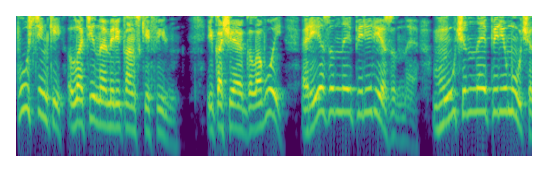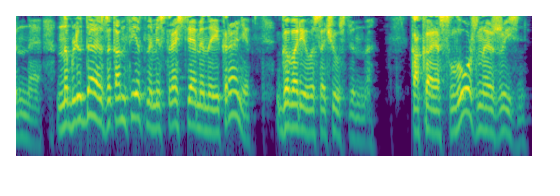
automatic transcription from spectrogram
пустенький латиноамериканский фильм и, качая головой, резанная-перерезанная, мученная-перемученная, наблюдая за конфетными страстями на экране, говорила сочувственно. «Какая сложная жизнь!»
